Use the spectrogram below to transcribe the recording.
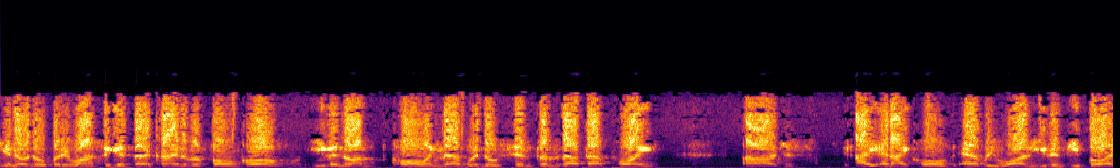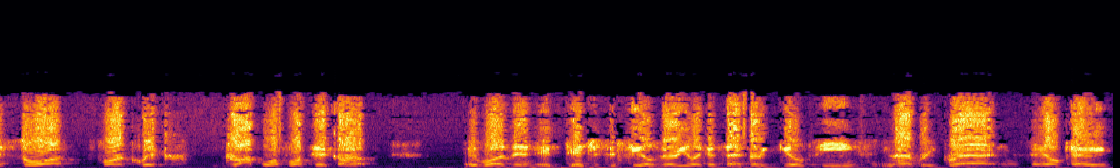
You know, nobody wants to get that kind of a phone call, even though I'm calling them with no symptoms at that point. Uh, just, I and I called everyone, even people I saw for a quick drop off or pickup. It wasn't. It, it just it feels very, like I said, very guilty. You have regret and you say, okay,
